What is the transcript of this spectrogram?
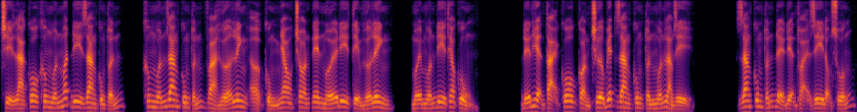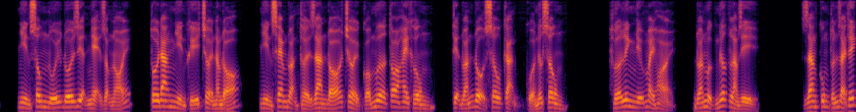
Chỉ là cô không muốn mất đi giang cung tuấn, không muốn giang cung tuấn và hứa linh ở cùng nhau cho nên mới đi tìm hứa linh, mới muốn đi theo cùng. Đến hiện tại cô còn chưa biết giang cung tuấn muốn làm gì. Giang cung tuấn để điện thoại di động xuống, nhìn sông núi đối diện nhẹ giọng nói, tôi đang nhìn khí trời năm đó, nhìn xem đoạn thời gian đó trời có mưa to hay không, tiện đoán độ sâu cạn của nước sông hứa linh nhữ mày hỏi, đoán mực nước làm gì? Giang cung tuấn giải thích,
